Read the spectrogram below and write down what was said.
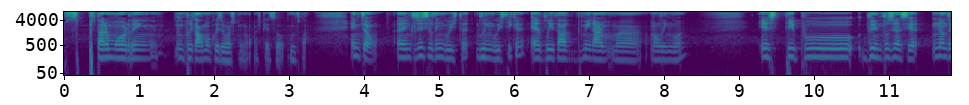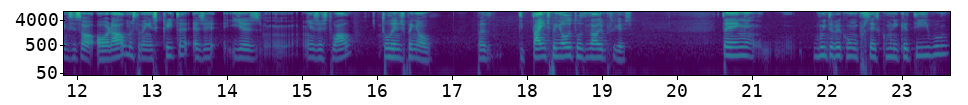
Se prestar uma ordem implica alguma coisa, eu acho que não, acho que é só está. Então, a inteligência linguista, linguística é a habilidade de dominar uma, uma língua este tipo de inteligência não tem que ser só oral, mas também a escrita e a, gestual. Estou a ler em espanhol. Para, tipo, está em espanhol e estou a tentar ler em português. Tem muito a ver com o processo comunicativo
